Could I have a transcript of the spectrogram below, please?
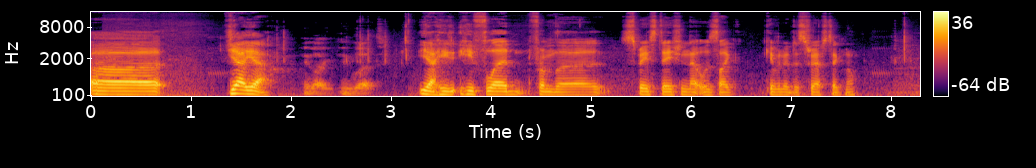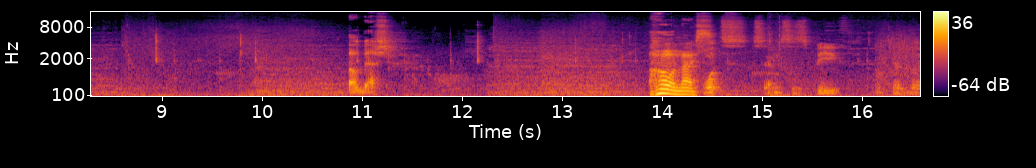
uh, yeah, yeah, He like he left. yeah. He he fled from the space station that was like given a distress signal. Oh gosh. Oh, nice. What's Samus's beef Ridley?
